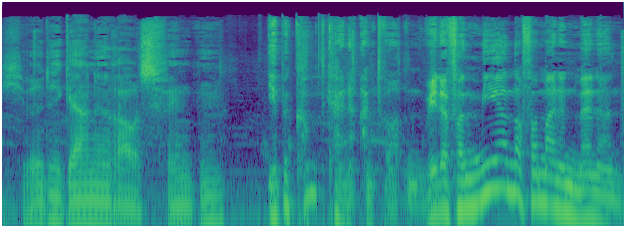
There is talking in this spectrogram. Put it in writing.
ich würde gerne rausfinden. Ihr bekommt keine Antworten, weder von mir noch von meinen Männern.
